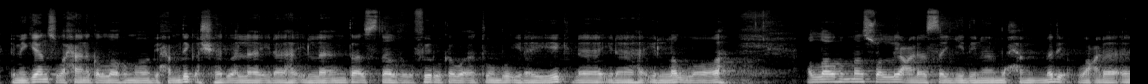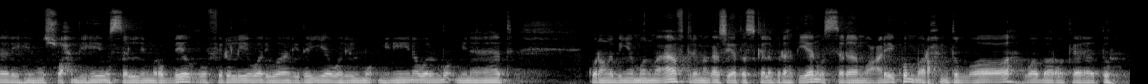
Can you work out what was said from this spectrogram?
Demikian subhanakallahumma bihamdik asyhadu an la ilaha illa anta astaghfiruka wa atubu ilaik. La ilaha illallah. اللهم صل على سيدنا محمد وعلى آله وصحبه وسلم ربي اغفر لي ولوالدي وللمؤمنين والمؤمنات Kurang lebihnya mohon maaf. Terima kasih atas segala perhatian. Wassalamualaikum warahmatullahi wabarakatuh.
